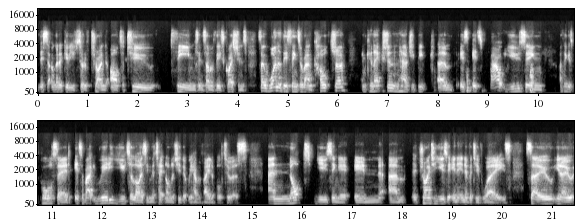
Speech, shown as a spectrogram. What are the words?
this, I'm going to give you sort of trying to answer two themes in some of these questions. So one of these things around culture and connection and how you um, is it's about using i think as paul said it's about really utilizing the technology that we have available to us and not using it in um, trying to use it in innovative ways. So, you know,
